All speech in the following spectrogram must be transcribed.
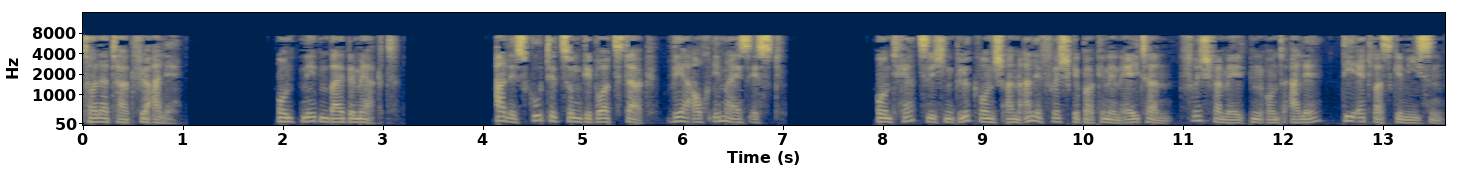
toller Tag für alle. Und nebenbei bemerkt. Alles Gute zum Geburtstag, wer auch immer es ist. Und herzlichen Glückwunsch an alle frisch gebackenen Eltern, frisch vermählten und alle, die etwas genießen,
